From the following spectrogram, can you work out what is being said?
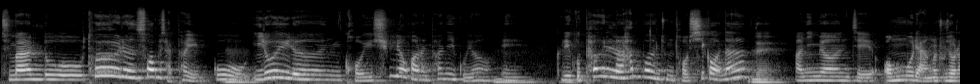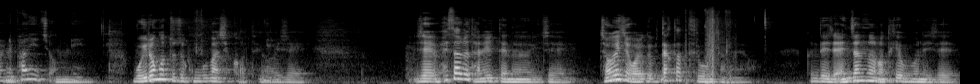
주말도 토요일은 수업이 잡혀 있고 음. 일요일은 거의 쉬려고 하는 편이고요. 음. 예. 그리고 평일날 한 번 좀 더 쉬거나 네. 아니면 이제 업무량을 조절하는 편이죠. 음. 예. 뭐 이런 것도 좀 궁금하실 것 같아요. 네. 이제 이제 회사를 다닐 때는 이제 정해진 월급이 딱딱 들어오잖아요. 근데 이제 엔잡러는 어떻게 보면 이제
